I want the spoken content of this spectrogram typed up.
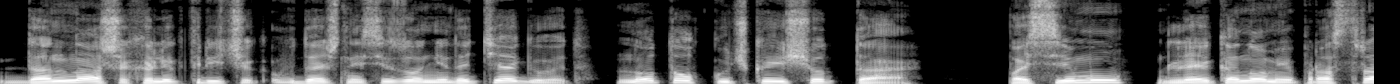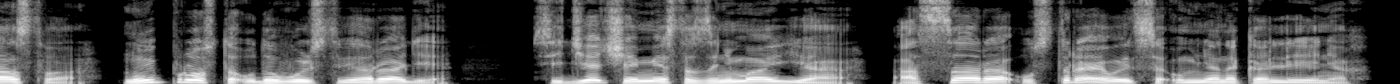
До наших электричек в дачный сезон не дотягивают, но толкучка еще та. Посему, для экономии пространства, ну и просто удовольствия ради, сидячее место занимаю я, а Сара устраивается у меня на коленях.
